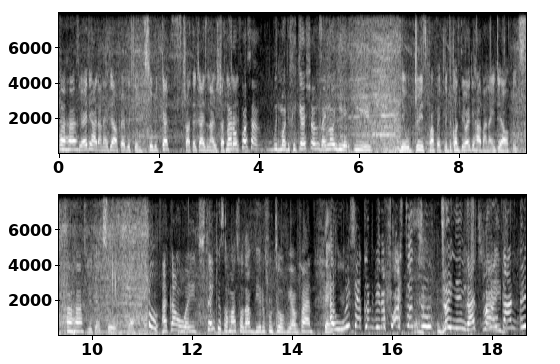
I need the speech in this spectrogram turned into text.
Uh-huh. So he already had an idea of everything. So we kept strategizing and strategizing. But of course, uh, with modifications, I know he he. They would do it perfectly because they already have an idea of it. Uh-huh. You get so yeah. Oh, I can't wait. Thank you so much for that beautiful tour of your van. Thank I you. wish I could be the first one to join in that ride. You can be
